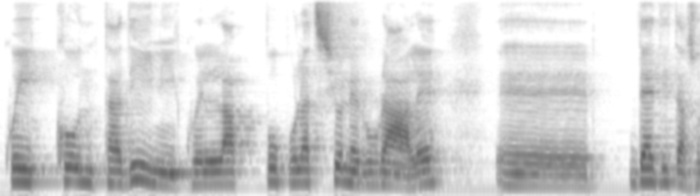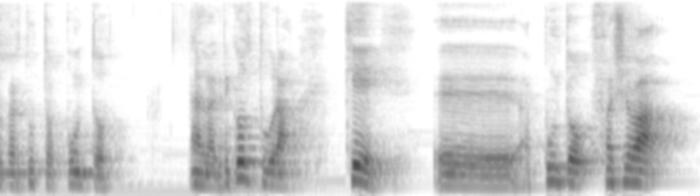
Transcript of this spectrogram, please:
quei contadini, quella popolazione rurale eh, dedita soprattutto appunto all'agricoltura che eh, appunto faceva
